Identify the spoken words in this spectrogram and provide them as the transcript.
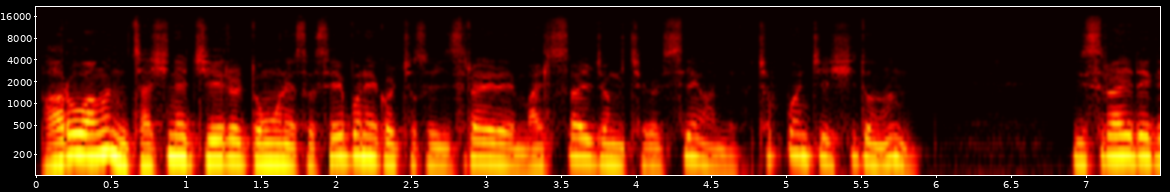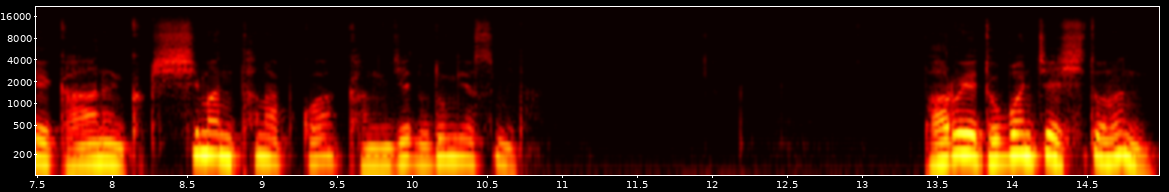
바로 왕은 자신의 지혜를 동원해서 세 번에 걸쳐서 이스라엘의 말살 정책을 시행합니다. 첫 번째 시도는 이스라엘에게 가하는 극심한 탄압과 강제 노동이었습니다. 바로의 두 번째 시도는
